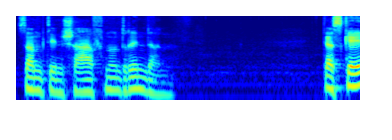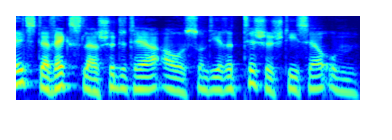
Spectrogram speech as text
samt den Schafen und Rindern. Das Geld der Wechsler schüttete er aus, und ihre Tische stieß er um,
